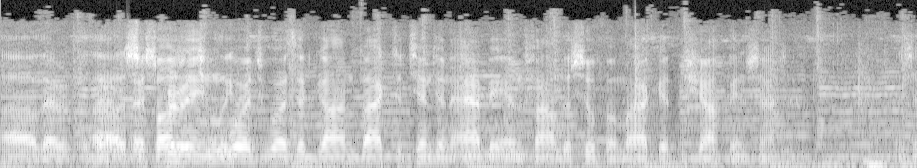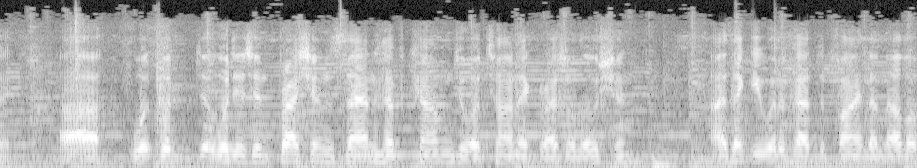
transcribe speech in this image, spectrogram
Uh, they're, they're, uh, supposing Wordsworth had gone back to Tintern Abbey and found a supermarket and shopping center. You see. Uh, would, would, would his impressions then have come to a tonic resolution? I think he would have had to find another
